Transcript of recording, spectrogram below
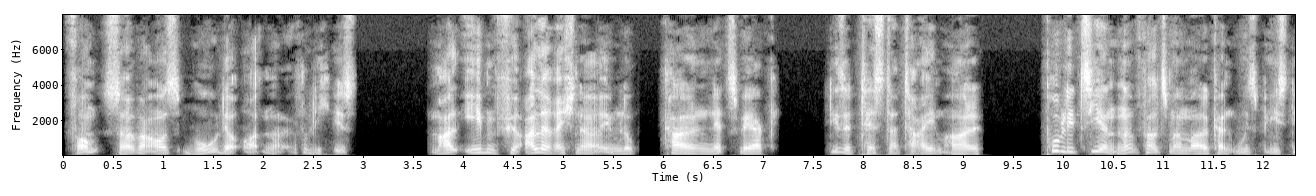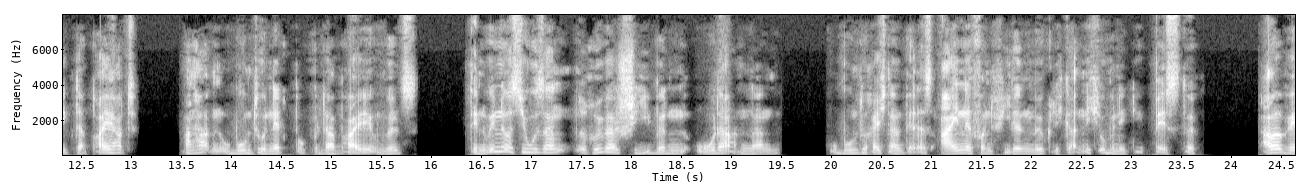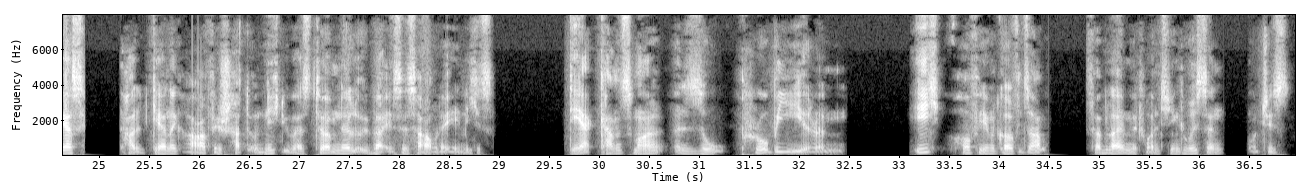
vom Server aus, wo der Ordner öffentlich ist, mal eben für alle Rechner im lokalen Netzwerk diese Testdatei mal publizieren, ne? falls man mal keinen USB-Stick dabei hat. Man hat ein Ubuntu Netbook dabei und will's den Windows-Usern rüberschieben oder anderen Ubuntu-Rechnern wäre das eine von vielen Möglichkeiten, nicht unbedingt die beste. Aber wer es halt gerne grafisch hat und nicht übers Terminal, über SSH oder ähnliches, der kann's mal so probieren. Ich hoffe, ihr mitgeholfen zu haben. Verbleiben mit freundlichen Grüßen und tschüss.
